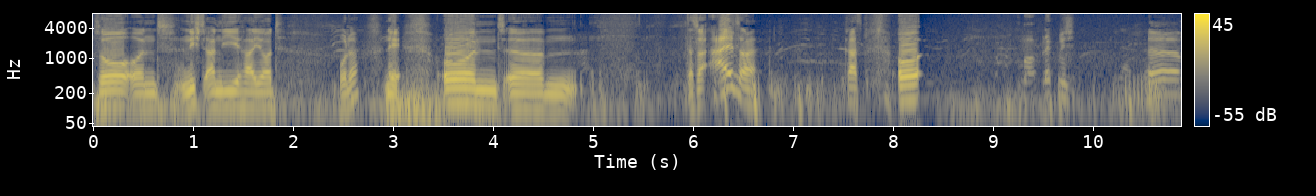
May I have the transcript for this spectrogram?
So und nicht an die HJ, oder? Nee. Und ähm, das war. Alter! Krass. Oh, oh leck mich. Ähm,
